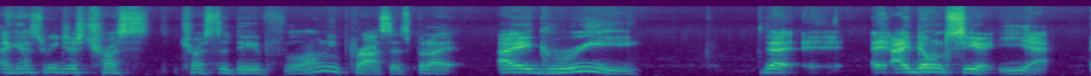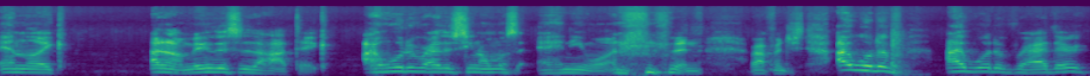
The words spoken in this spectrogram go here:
i guess we just trust trust the dave Filoni process but i i agree that I, I don't see it yet. And like i don't know maybe this is a hot take I would have rather seen almost anyone than Rafa and I would have I would have rather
